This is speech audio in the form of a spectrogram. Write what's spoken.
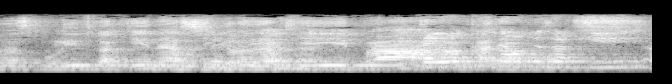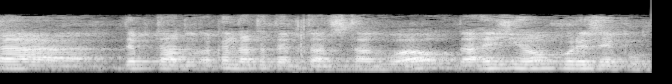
ganhos políticos aqui, né? Com Chegando certeza. aqui para tem outros nomes aqui, a, deputado, a candidata a deputado estadual da região, por exemplo,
